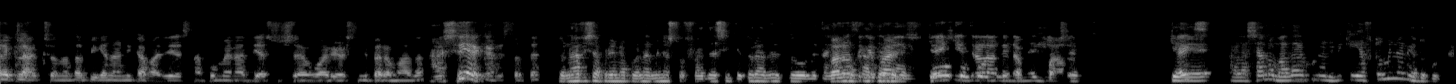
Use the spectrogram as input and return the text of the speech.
ρε Κλάρκσον, όταν πήγαιναν οι καβαλίε να πούμε εναντίον στους Warriors στην υπερομάδα; Άσε. Τι έκανες τότε; Τον άφησα πριν από ένα μήνα στο Fantasy και τώρα δεν το μεταγίνω Βάλα στο κάθε κεφάλι μέρα. σου. Και Πω, έχει πω, πω, τρελαδίνα τον που έδιωξε. βάλω. Και, Έχεις. αλλά σαν ομάδα έχουν ανεβεί και γι' αυτό μιλάνε για τον Κούπερ.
